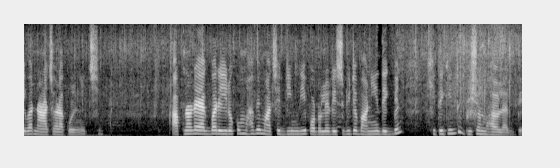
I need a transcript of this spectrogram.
এবার নাড়াচাড়া করে নিচ্ছি। আপনারা একবার এইরকমভাবে মাছের ডিম দিয়ে পটলের রেসিপিটা বানিয়ে দেখবেন, খেতে কিন্তু ভীষণ ভালো লাগবে।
